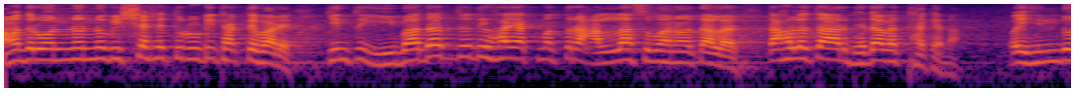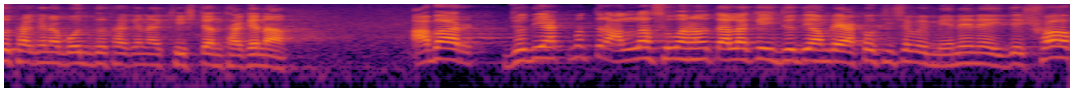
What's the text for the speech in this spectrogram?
আমাদের অন্য অন্য বিশ্বাসে ত্রুটি থাকতে পারে। কিন্তু ইবাদত যদি হয় একমাত্র আল্লাহ সুবাহ তালার তাহলে তো আর ভেদাভেদ থাকে না। ওই হিন্দু থাকে না, বৌদ্ধ থাকে না, খ্রিস্টান থাকে না। আবার যদি একমাত্র আল্লাহ সুবাহ তালাকেই যদি আমরা একক হিসেবে মেনে নেই যে সব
